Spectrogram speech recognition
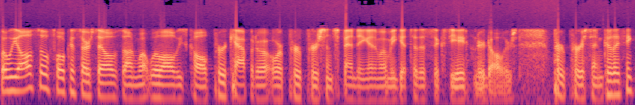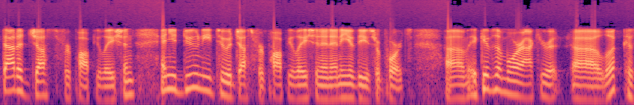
But we also focus ourselves on what we'll always call per capita or per person spending, and when we get to the 6,800 dollars per person, because I think that adjusts for population, and you do need to adjust for population in any of these reports. Um, it gives a more accurate uh, look because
